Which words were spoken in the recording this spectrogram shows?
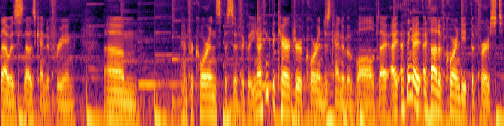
that was that was kind of freeing. Um, and for Corin specifically, you know, I think the character of Corin just kind of evolved. I, I, I think I, I, thought of Corin Deeth the first,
